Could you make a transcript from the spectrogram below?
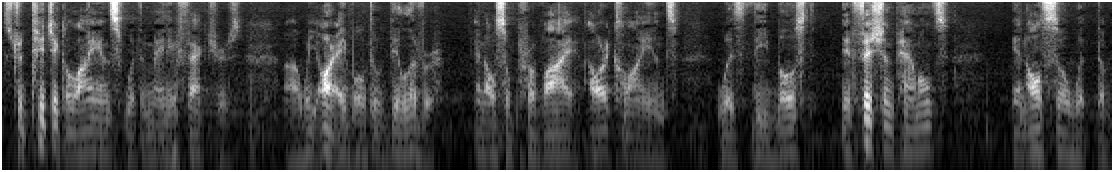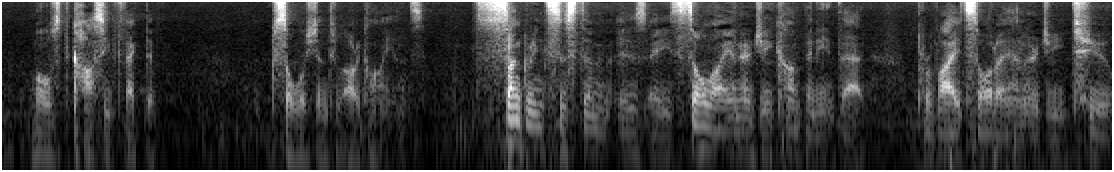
strategic alliance with the manufacturers, uh, we are able to deliver and also provide our clients with the most efficient panels and also with the most cost-effective solution to our clients. SunGreen System is a solar energy company that provides solar energy to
